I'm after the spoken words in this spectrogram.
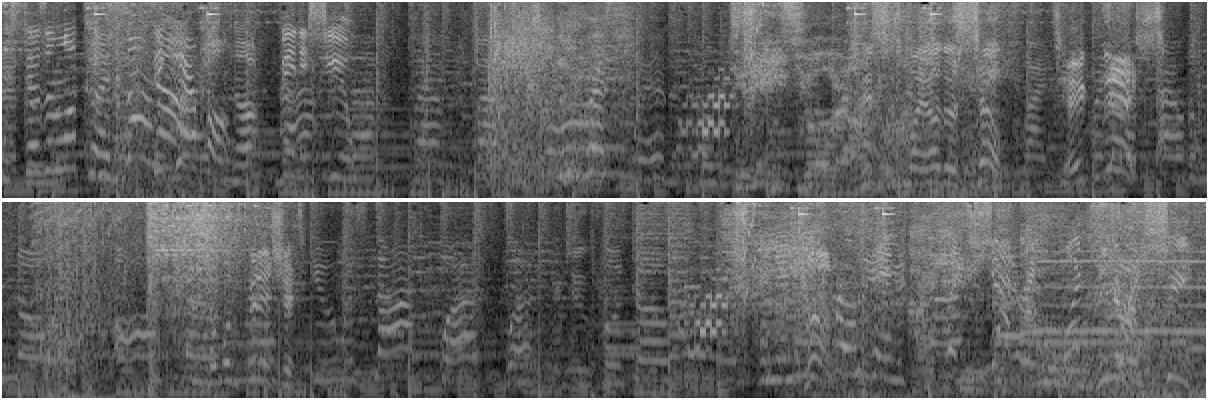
This doesn't look good. Be careful. Not finish you. This is my other self. Take this! Someone finish it! An enemy frozen. Let's shatter it in one Here I see!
